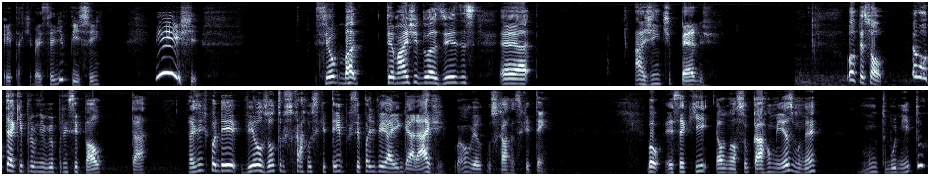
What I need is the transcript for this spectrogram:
Eita, aqui vai ser difícil, hein? Ixi! Se eu bater mais de duas vezes, é, a gente perde. Bom, pessoal, eu voltei aqui para o nível principal, tá? Pra gente poder ver os outros carros que tem, porque você pode ver aí garagem. Vamos ver os carros que tem. Bom, esse aqui é o nosso carro mesmo, né? Muito bonito.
